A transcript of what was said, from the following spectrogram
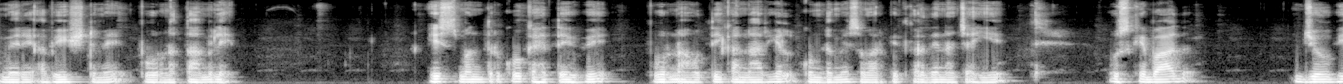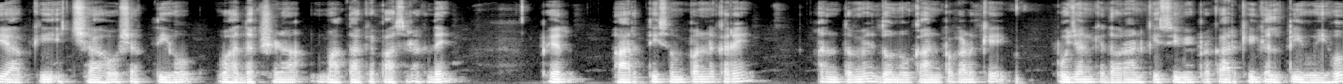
मेरे अभीष्ट में पूर्णता मिले। इस मंत्र को कहते हुए पूर्णाहुति का नारियल कुंड में समर्पित कर देना चाहिए। उसके बाद जो भी आपकी इच्छा हो, शक्ति हो, वह दक्षिणा माता के पास रख दें। फिर आरती संपन्न करें। अंत में दोनों कान पकड़ के पूजन के दौरान किसी भी प्रकार की गलती हुई हो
